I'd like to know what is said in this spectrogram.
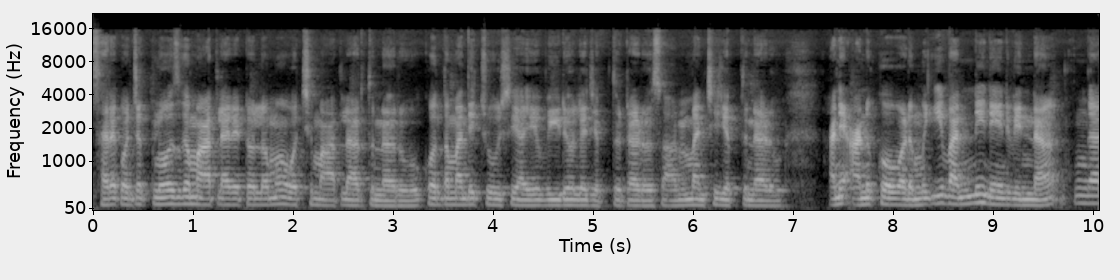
సరే కొంచెం క్లోజ్గా మాట్లాడేటోళ్ళమో వచ్చి మాట్లాడుతున్నారు. కొంతమంది చూసి అయ్యో వీడియోలో చెప్తుంటాడు స్వామి మంచి చెప్తున్నాడు అని అనుకోవడం ఇవన్నీ నేను విన్నా. ఇంకా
